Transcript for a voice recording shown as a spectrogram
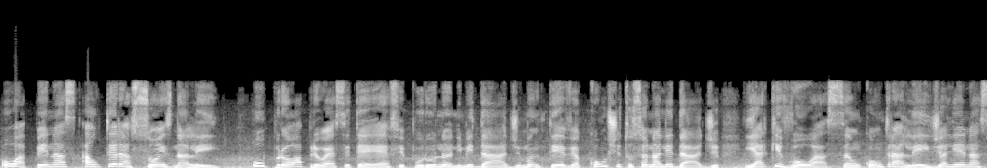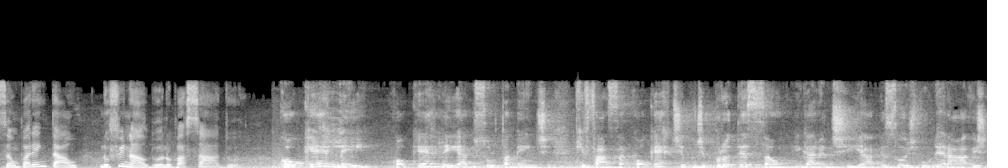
ou apenas alterações na lei. O próprio STF, por unanimidade, manteve a constitucionalidade e arquivou a ação contra a lei de alienação parental no final do ano passado. Qualquer lei, qualquer lei absolutamente, que faça qualquer tipo de proteção e garantia a pessoas vulneráveis,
